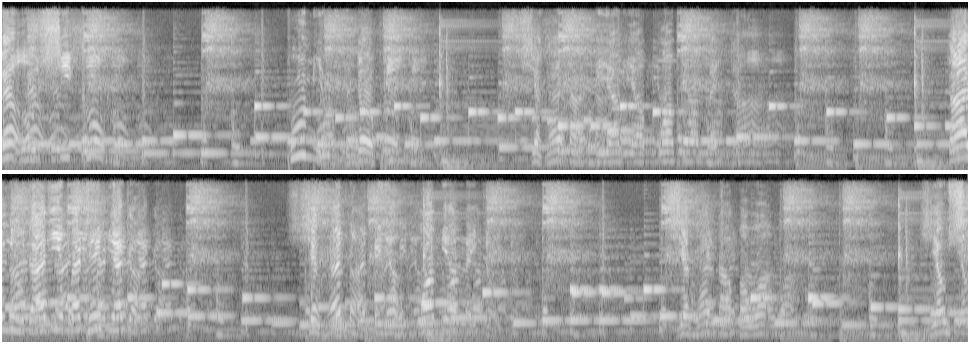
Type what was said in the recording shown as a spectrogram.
လက်အောင်ရှိကိုဘု မြောင်တော့ပြီးရဟန္တာတရားများပွားများလိုက်တာကာလူဒါကြီးမထေမြတ်ကရဟန္တာတရားပွားများလိုက်တာရဟန္တာဘဝရောက်ရှိ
